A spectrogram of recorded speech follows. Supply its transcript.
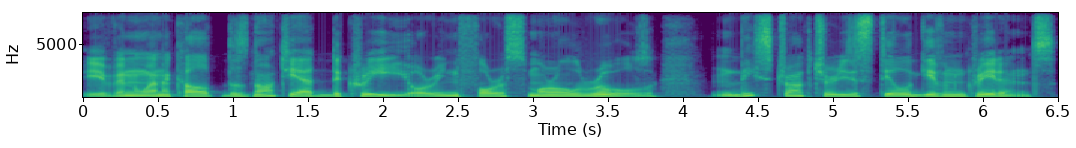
Even when a cult does not yet decree or enforce moral rules, this structure is still given credence.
